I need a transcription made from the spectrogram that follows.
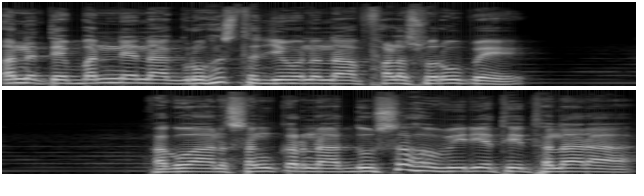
અને તે બંનેના ગૃહસ્થ જીવનના ફળ સ્વરૂપે ભગવાન શંકરના દુસહ વીર્યથી થનારા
